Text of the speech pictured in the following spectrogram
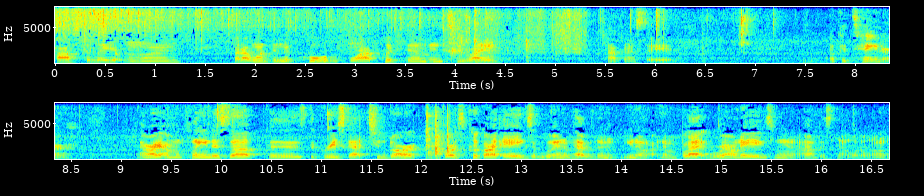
pasta later on, but I want them to cool before I put them into like, how can I say it? A container. All right, I'm gonna clean this up because the grease got too dark for us to cook our eggs. So we're gonna end up having them, you know, like them black brown eggs. You know, that's not what I want.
